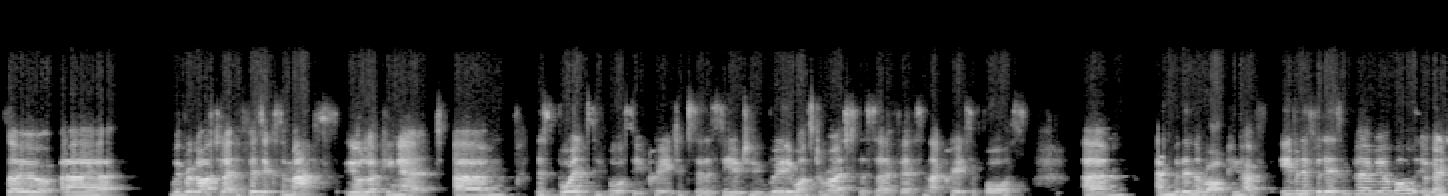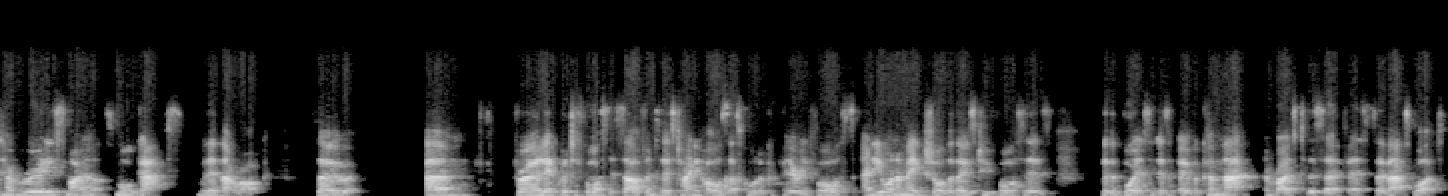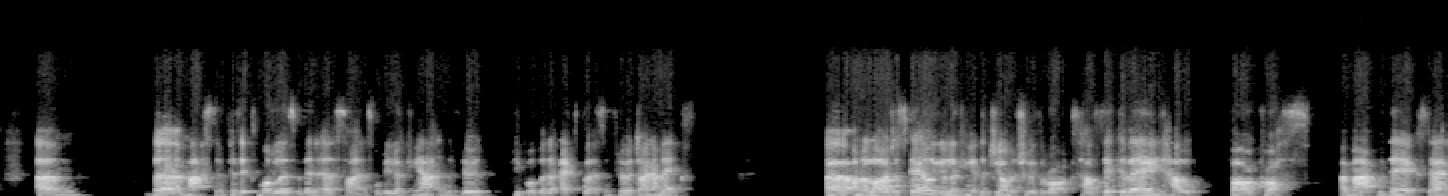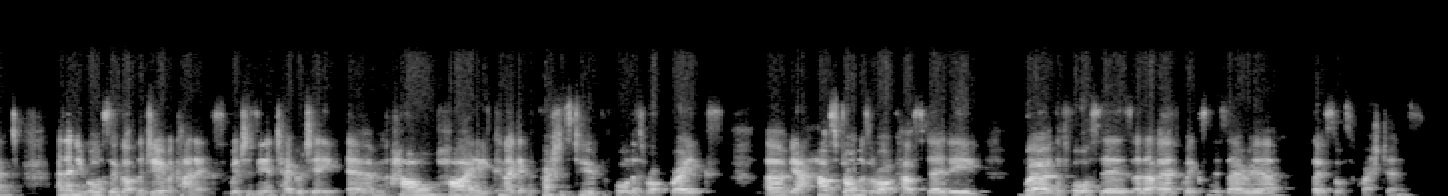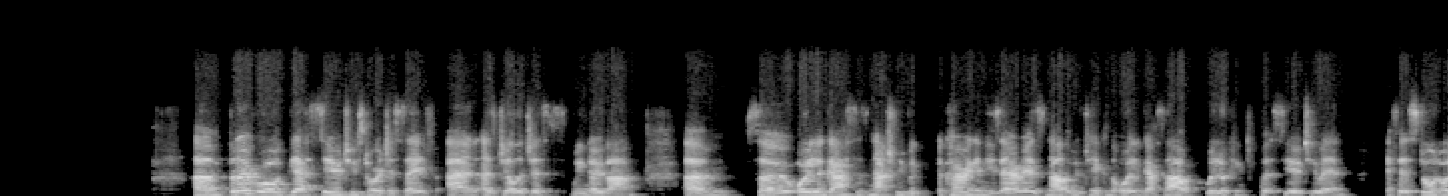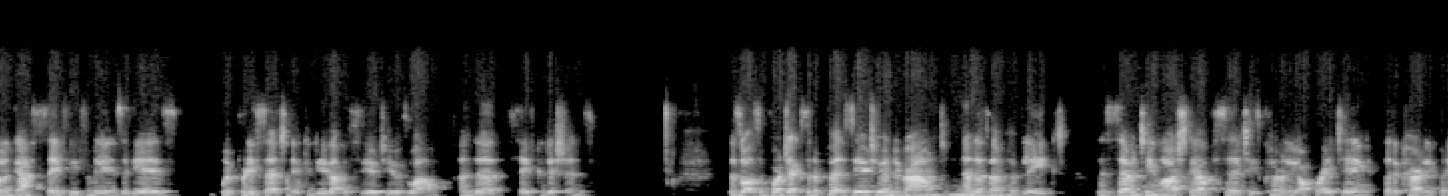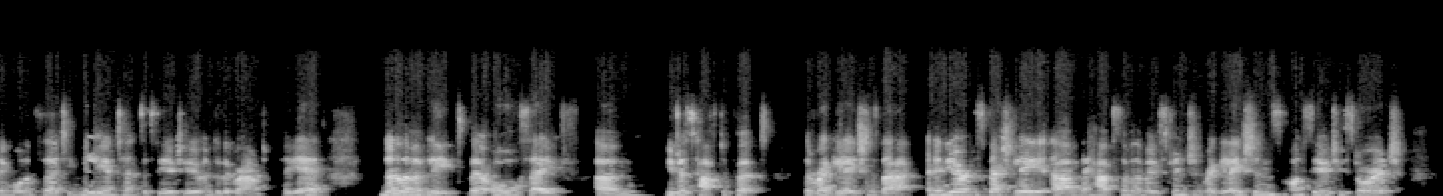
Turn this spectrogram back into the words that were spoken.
So uh, with regards to like the physics and maths, you're looking at um, this buoyancy force that you've created. So the CO2 really wants to rise to the surface and that creates a force. Um, and within the rock, you have, even if it is impermeable, you're going to have really small, small gaps within that rock. So um, for a liquid to force itself into those tiny holes, that's called a capillary force. And you want to make sure that those two forces, that the buoyancy doesn't overcome that and rise to the surface. So that's what um, the maths and physics modelers within earth science will be looking at and the fluid people that are experts in fluid dynamics. Uh, on a larger scale, you're looking at the geometry of the rocks. How thick are they? How far across a map would they extend? And then you've also got the geomechanics, which is the integrity. Um, how high can I get the pressures to before this rock breaks? Um, yeah, how strong is the rock? How sturdy? Where are the forces? Are there earthquakes in this area? Those sorts of questions. Um, but overall, yes, CO2 storage is safe. And as geologists, we know that. Um, so oil and gas is naturally occurring in these areas. Now that we've taken the oil and gas out, we're looking to put CO2 in if it's stored oil and gas safely for millions of years, we're pretty certain it can do that with CO2 as well under safe conditions. There's lots of projects that have put CO2 underground, none of them have leaked. There's 17 large-scale facilities currently operating that are currently putting more than 30 million tons of CO2 under the ground per year. None of them have leaked, they're all safe. Um, you just have to put the regulations there. And in Europe especially, um, they have some of the most stringent regulations on CO2 storage.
